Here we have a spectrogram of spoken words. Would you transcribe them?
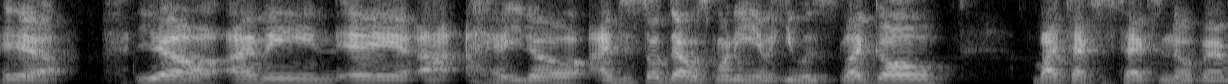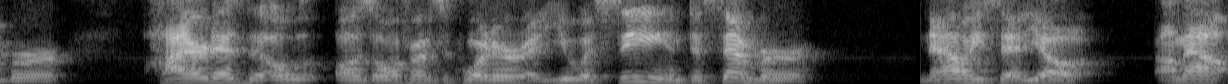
yeah, yeah, I mean, eh, I, you know, I just thought that was funny. You know, he was let go by Texas Tech in November, hired as the as offensive coordinator at USC in December. Now he said, "Yo, I'm out.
